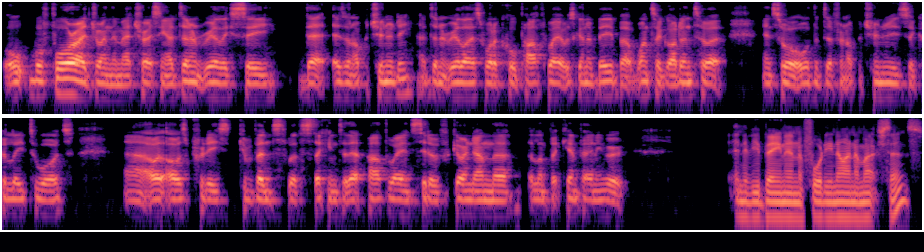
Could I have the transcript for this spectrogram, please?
Well, before I joined the match racing, I didn't really see that as an opportunity. I didn't realize what a cool pathway it was going to be, but once I got into it and saw all the different opportunities it could lead towards, uh, I, I, was pretty convinced with sticking to that pathway instead of going down the Olympic campaigning route. And have you been in a 49er much since?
